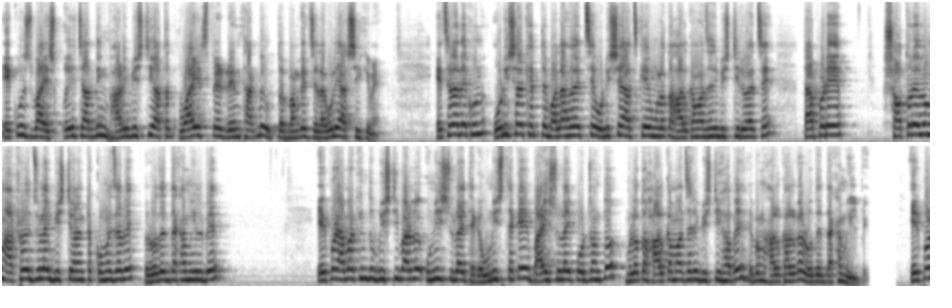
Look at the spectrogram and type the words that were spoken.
একুশ, বাইশ ওই চার দিন ভারী বৃষ্টি অর্থাৎ ওয়াইড স্প্রেড রেন থাকবে উত্তরবঙ্গের জেলাগুলি আর সিকিমে। এছাড়া দেখুন, ওড়িশার ক্ষেত্রে বলা হয়েছে, ওড়িশায় আজকে মূলত হালকা মাঝারি বৃষ্টি রয়েছে। তারপরে সতেরো এবং আঠেরোই জুলাই বৃষ্টি অনেকটা কমে যাবে, রোদের দেখা মিলবে। এরপর আবার কিন্তু বৃষ্টি বাড়বে উনিশ জুলাই থেকে। উনিশ থেকে বাইশ জুলাই পর্যন্ত মূলত হালকা মাঝারি বৃষ্টি হবে এবং হালকা হালকা রোদের দেখা মিলবে। এরপর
